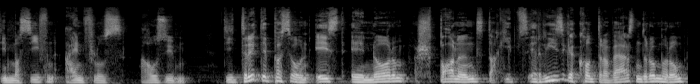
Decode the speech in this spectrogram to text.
die massiven Einfluss ausüben. Die dritte Person ist enorm spannend. Da gibt's riesige Kontroversen drumherum.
